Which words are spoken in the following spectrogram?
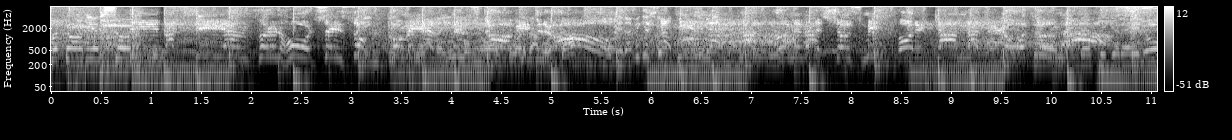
för Danielsson. Det är dags igen för en hård säsong. Kom igen, nu ska vi dra! Och titta vilket skott! Tillämpas universums mitt och det kan att råda Figueiredo.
